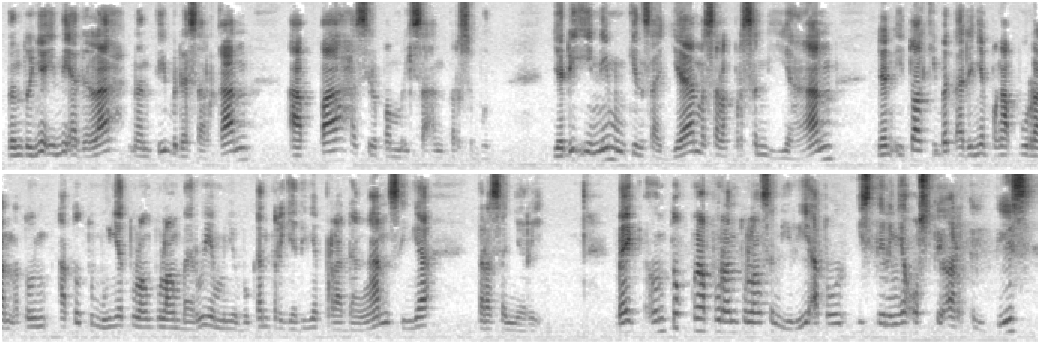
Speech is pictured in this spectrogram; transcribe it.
Tentunya ini adalah nanti berdasarkan apa hasil pemeriksaan tersebut. Jadi ini mungkin saja masalah persendian dan itu akibat adanya pengapuran atau atau tumbuhnya tulang-tulang baru yang menyebabkan terjadinya peradangan sehingga terasa nyeri. Baik, untuk pengapuran tulang sendiri atau istilahnya osteoartritis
